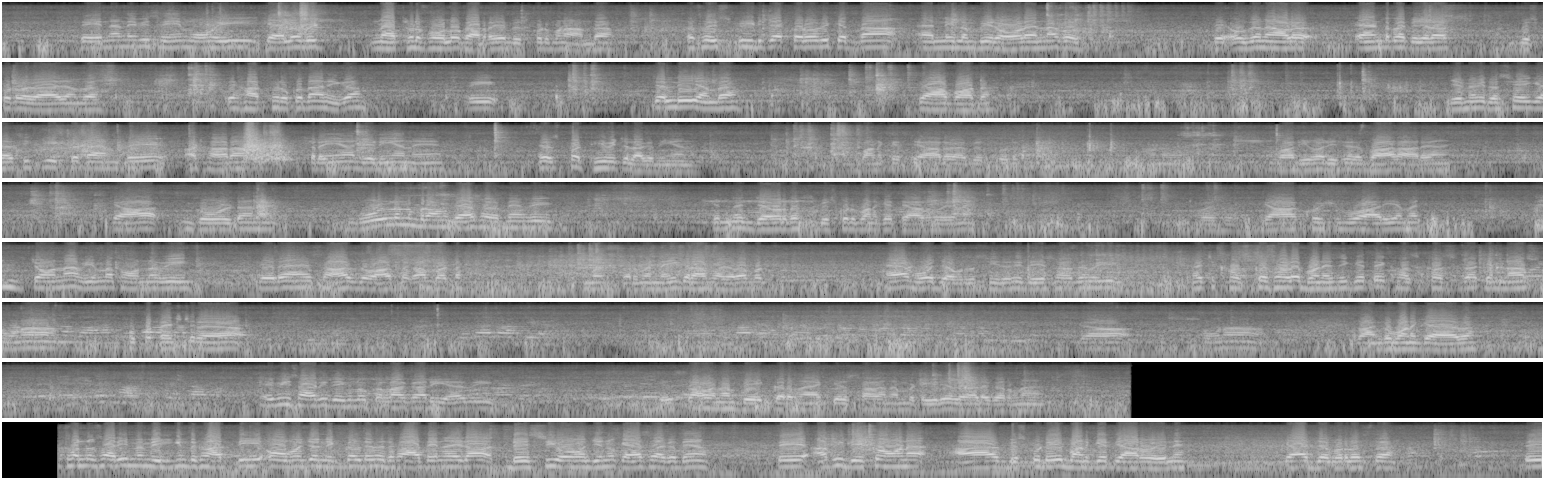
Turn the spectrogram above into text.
ਤੇ ਇਹਨਾਂ ਨੇ ਵੀ ਸੇਮ ਉਹੀ ਕਹਿ ਲਓ ਵੀ ਮੈਥਡ ਫੋਲੋ ਕਰ ਰਹੇ ਬਿਸਕੁਟ ਬਣਾਉਣ ਦਾ। ਤਾਂ ਤੁਸੀਂ ਸਪੀਡ ਚੈੱਕ ਕਰੋ ਵੀ ਕਿੱਦਾਂ ਇੰਨੀ ਲੰਬੀ ਰੋਲ ਹੈ ਇਹਨਾਂ ਕੋਲ। ਤੇ ਉਹਦੇ ਨਾਲ ਐਂਡ ਤੱਕ ਜਿਹੜਾ ਬਿਸਕੁਟ ਲਗਾਇਆ ਜਾਂਦਾ। ਤੇ ਹੱਥ ਰੁਕਦਾ ਨਹੀਂਗਾ ਵੀ ਚੱਲੀ ਜਾਂਦਾ। ਕੀ ਬਾਤ ਆ। ਜਿਵੇਂ ਵੀ ਦੱਸਿਆ ਹੀ ਗਿਆ ਸੀ ਕਿ ਇੱਕ ਟਾਈਮ ਤੇ 18 ਟਰੇਆਂ ਜਿਹੜੀਆਂ ਨੇ, ਇਸ ਭੱਠੀ ਵਿੱਚ ਲੱਗਦੀਆਂ ਨੇ। ਬਣ ਕੇ ਤਿਆਰ ਹੋਇਆ ਬਿਸਕੁਟ ਹੁਣ ਵਾਰੀ ਵਾਰੀ ਸਿਰ ਬਾਹਰ ਆ ਰਿਹਾ ਹੈ। ਕਿਆ 골ਡਨ 골ਡਨ ਬਰਾਊਨ ਕਹਿ ਸਕਦੇ ਹਾਂ ਵੀ ਕਿੰਨੇ ਜ਼ਬਰਦਸਤ ਬਿਸਕੁਟ ਬਣ ਕੇ ਤਿਆਰ ਹੋਏ ਨੇ। ਹੋਏ ਹੋਏ, ਕਿਆ ਖੁਸ਼ਬੂ ਆ ਰਹੀ ਹੈ, ਮੈਂ ਚਾਹੁੰਦਾ ਵੀ ਮੈਂ ਤੁਹਾਨੂੰ ਵੀ ਇਹਦਾ ਅਹਿਸਾਸ ਦਵਾ ਸਕਾਂ ਬਟ ਮੈਂ ਪਰ ਮੈਂ ਨਹੀਂ ਕਰਾ ਸਕਦਾ ਬਟ ਹੈ ਬਹੁਤ ਜ਼ਬਰਦਸਤੀ ਚੀਜ਼ ਤੁਸੀਂ ਦੇਖ ਸਕਦੇ ਹੋ ਵੀ ਇਹ ਖਸਖਸ ਵਾਲੇ ਬਣੇ ਸੀਗੇ ਤੇ ਖਸਖਸ ਦਾ ਕਿੰਨਾ ਸੋਹਣਾ ਉੱਪਰ ਟੈਕਸਚਰ ਆਇਆ। ਕਿਆ ਸੋਹਣਾ ਰੰਗ ਬਣ ਕੇ ਆਇਆ ਇਹਦਾ। ਇਹ ਵੀ ਸਾਰੀ ਦੇਖ ਲਓ, ਕਲਾਕਾਰੀ ਹੈ ਵੀ ਕਿਸ ਹਿਸਾਬ ਨਾਲ ਬੇਕ ਕਰਨਾ ਹੈ ਕਿਸ ਹਿਸਾਬ ਨਾਲ ਮਟੀਰੀਅਲ ਐਡ ਕਰਨਾ ਹੈ? ਤੁਹਾਨੂੰ ਸਾਰੀ ਮੈਂ ਮੇਕਿੰਗ ਦਿਖਾਤੀ ਓਵਨ ਚੋਂ ਨਿਕਲਦੇ ਹੋਏ ਦਿਖਾਤੇ ਨਾ ਜਿਹੜਾ ਦੇਸੀ ਓਵਨ ਜਿਹਨੂੰ ਕਹਿ ਸਕਦੇ ਆ ਤੇ ਆ ਤੁਸੀਂ ਦੇਖੋ ਹੁਣ ਆ ਬਿਸਕੁਟ ਇਹ ਬਣ ਕੇ ਤਿਆਰ ਹੋਏ ਨੇ। ਕਿਆ ਜ਼ਬਰਦਸਤ ਆ। ਤੇ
